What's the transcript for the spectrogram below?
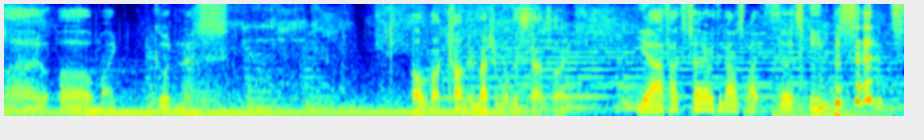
Oh, oh my goodness. Oh, I can't imagine what this sounds like. Yeah, I've had to turn everything down to like 13%.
